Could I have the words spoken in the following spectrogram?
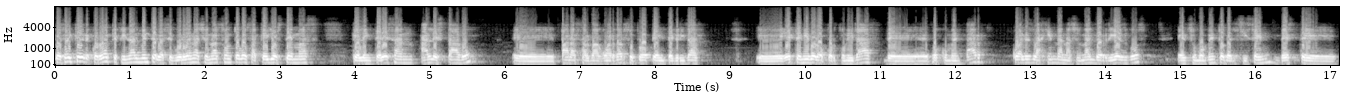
pues hay que recordar que finalmente la seguridad nacional son todos aquellos temas que le interesan al Estado eh, para salvaguardar su propia integridad. Eh, he tenido la oportunidad de documentar cuál es la Agenda Nacional de Riesgos en su momento del CISEN, de este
